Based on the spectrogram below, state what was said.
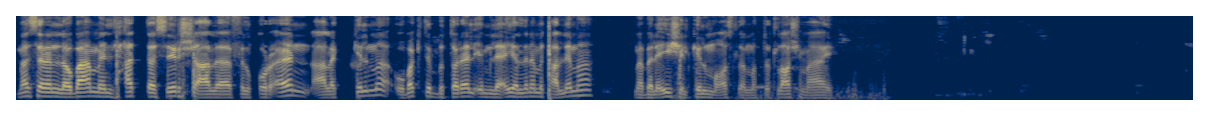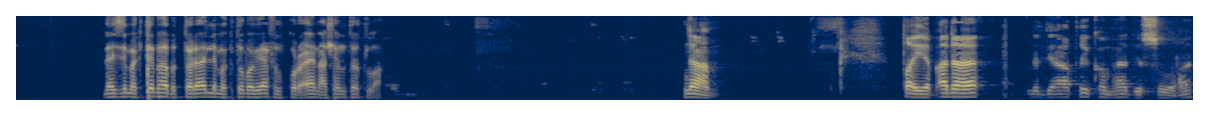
مثلا لو بعمل حتى سيرش على في القرآن على الكلمة وبكتب بالطريقة الإملائية اللي أنا متعلمها ما بلاقيش الكلمة أصلا ما بتطلعش معايا. لازم أكتبها بالطريقة اللي مكتوبة بيها في القرآن عشان تطلع. نعم. طيب أنا بدي أعطيكم هذه الصورة.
